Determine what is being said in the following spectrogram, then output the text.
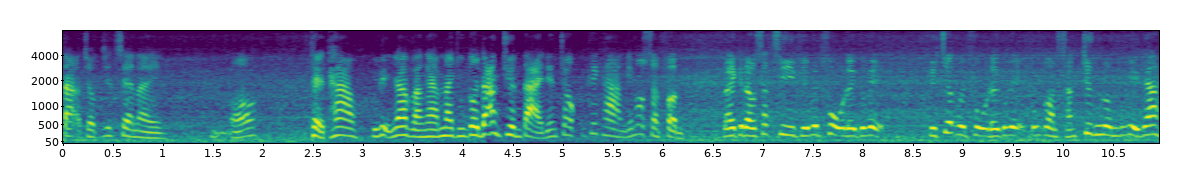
tạo cho chiếc xe này nó thể thao quý vị nhá. Và ngày hôm nay chúng tôi đang truyền tải đến cho khách hàng cái một sản phẩm. Đây cái đầu sắt xi phía bên phụ đây quý vị. Phía trước bên phụ đây quý vị cũng còn sáng trưng luôn quý vị nhá.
